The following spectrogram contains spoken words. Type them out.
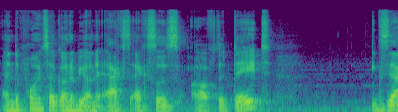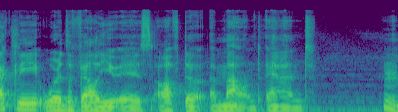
and the points are going to be on the x-axis of the date, exactly where the value is of the amount. And hmm,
